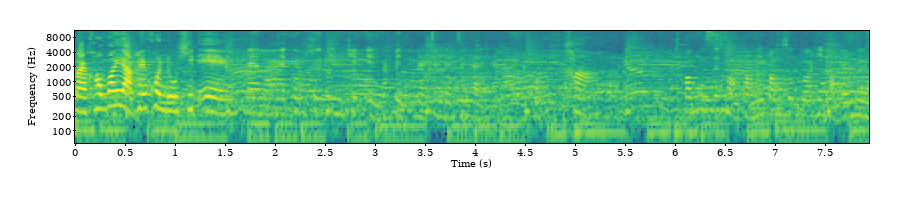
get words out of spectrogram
หมายความว่าอยากให้คนดูคิดเองแม่ละให้คนคืออินคิดเองว่าเป็นยังไงจังใดจังใดก็ได้ค่ะความรู้สึกของเขามีความสุขบอที่เขาไปเมือง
